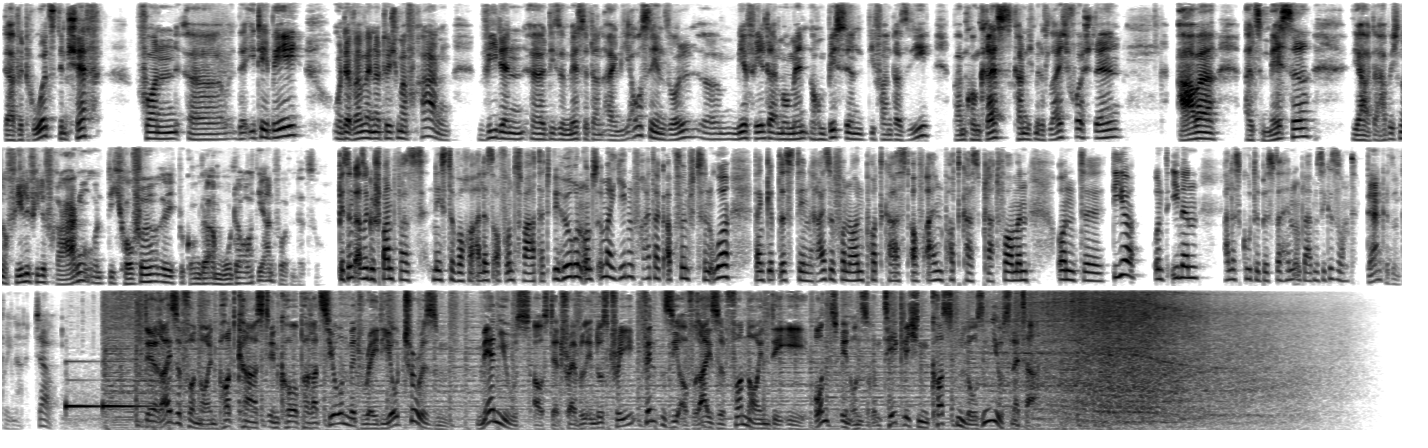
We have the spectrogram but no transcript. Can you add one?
David Ruhrz, dem Chef von äh, der ITB. Und da werden wir natürlich mal fragen, wie denn äh, diese Messe dann eigentlich aussehen soll. Äh, mir fehlt da im Moment noch ein bisschen die Fantasie. Beim Kongress kann ich mir das leicht vorstellen. Aber als Messe, ja, da habe ich noch viele, viele Fragen und ich hoffe, ich bekomme da am Montag auch die Antworten dazu. Wir sind also gespannt, was nächste Woche alles auf uns wartet. Wir hören uns immer jeden Freitag ab 15 Uhr. Dann gibt es den Reise von neuen Podcast auf allen Podcast-Plattformen. Und äh, dir und Ihnen alles Gute bis dahin und bleiben Sie gesund. Danke, Sabrina. Ciao. Der Reise von neuen Podcast in Kooperation mit Radio Tourism. Mehr News aus der Travel Industry finden Sie auf reisevon und in unserem täglichen kostenlosen Newsletter.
